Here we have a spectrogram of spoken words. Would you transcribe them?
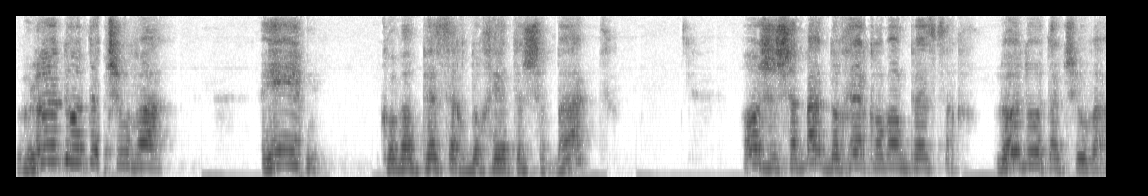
ולא ידעו את התשובה. האם קורבן פסח דוחה את השבת, או ששבת דוחה קורבן פסח. לא ידעו את התשובה.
